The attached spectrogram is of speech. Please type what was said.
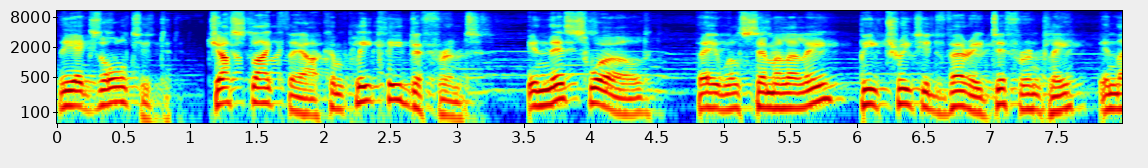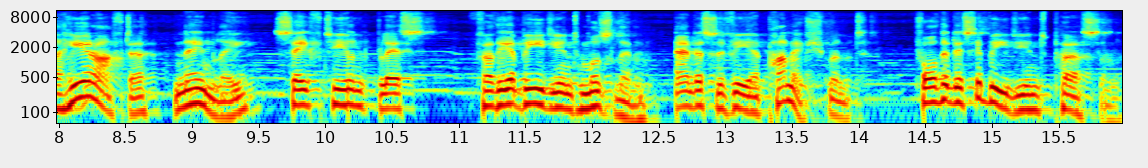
the Exalted, just like they are completely different. In this world, they will similarly be treated very differently in the hereafter, namely, safety and bliss for the obedient Muslim, and a severe punishment for the disobedient person.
